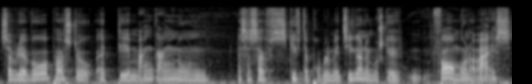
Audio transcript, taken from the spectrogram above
så vil jeg våge at påstå, at det er mange gange nogle, altså så skifter problematikkerne måske form undervejs,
